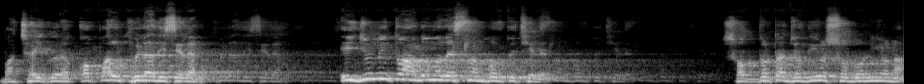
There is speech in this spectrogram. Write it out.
বাছাই করে কপাল খোলা দিছিলেন। এই জন্যই তো আদম আল ইসলাম বলতেছিলেন। শব্দটা যদিও শোভনীয় না।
